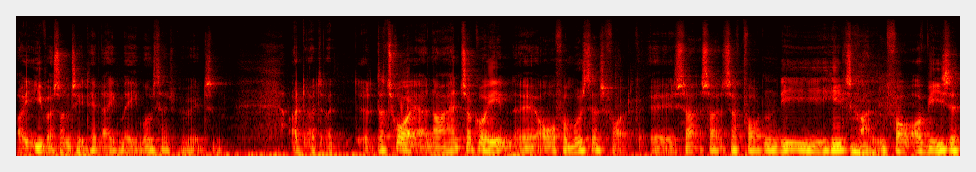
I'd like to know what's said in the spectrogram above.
og I var sådan set heller ikke med i modstandsbevægelsen. Og, og, og der tror jeg, når han så går ind øh, over for modstandsfolk, øh, så, så, så får den lige helt skralden for at vise,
